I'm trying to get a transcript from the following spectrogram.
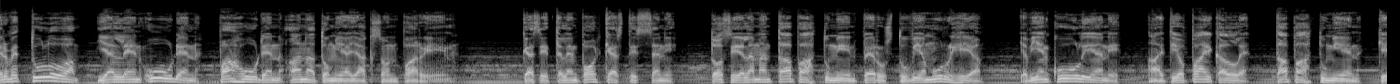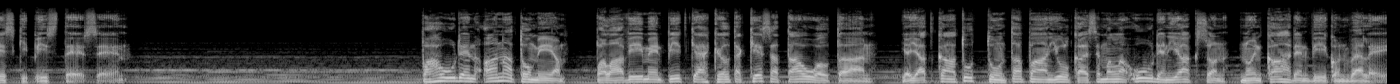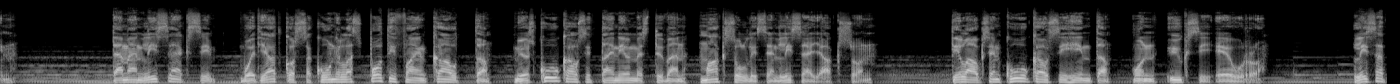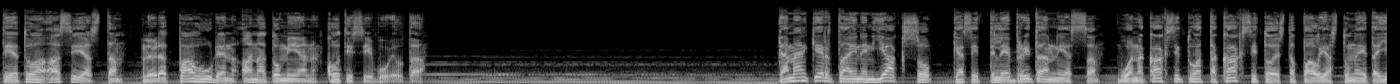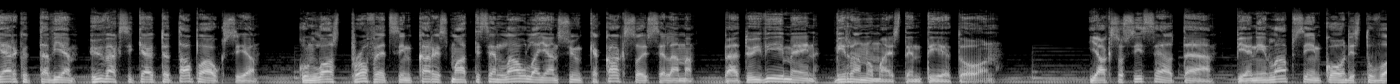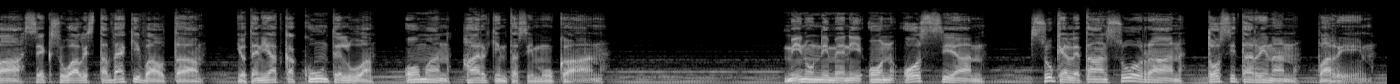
Tervetuloa jälleen uuden pahuuden anatomiajakson pariin. Käsittelen podcastissani tosielämän tapahtumiin perustuvia murhia ja vien kuulijani aitio paikalle tapahtumien keskipisteeseen. Pahuuden anatomia palaa viimein pitkähköltä kesätauoltaan ja jatkaa tuttuun tapaan julkaisemalla uuden jakson noin kahden viikon välein. Tämän lisäksi voit jatkossa kuunnella Spotifyn kautta myös kuukausittain ilmestyvän maksullisen lisäjakson. Tilauksen kuukausihinta on yksi euro. Lisätietoa asiasta löydät pahuuden anatomian kotisivuilta. Tämänkertainen jakso käsittelee Britanniassa vuonna 2012 paljastuneita järkyttäviä hyväksikäyttötapauksia, kun Lost Prophetsin karismaattisen laulajan synkkä kaksoiselämä päätyi viimein viranomaisten tietoon. Jakso sisältää pieniin lapsiin kohdistuvaa seksuaalista väkivaltaa, joten jatka kuuntelua oman harkintasi mukaan. Minun nimeni on Ossian sukelletaan suoraan tositarinan pariin.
